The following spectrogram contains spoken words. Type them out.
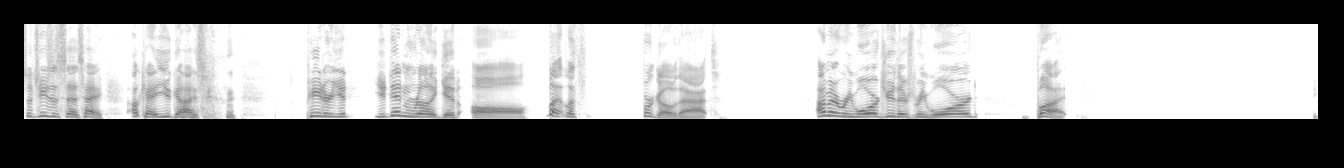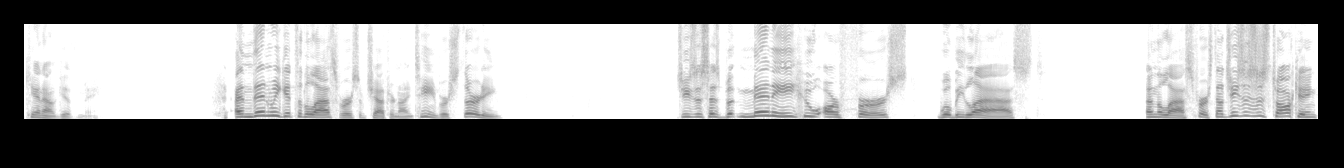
So Jesus says, hey, okay, you guys, Peter, you, you didn't really give all, but let's forego that. I'm going to reward you. There's reward, but you can't outgive me. And then we get to the last verse of chapter 19, verse 30. Jesus says, But many who are first will be last, and the last first. Now, Jesus is talking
